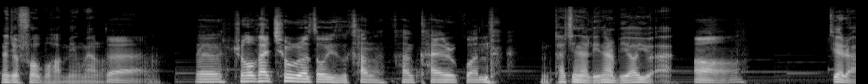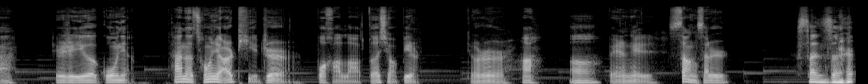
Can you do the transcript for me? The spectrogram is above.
那就说不好明白了。对，嗯，之后派秋哥走几次看看，看开着关的嗯他现在离那儿比较远。啊。接着啊，这是一个姑娘，她呢从小体质不好，老得小病，就是啊啊，被人给丧丝儿。三丝儿，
